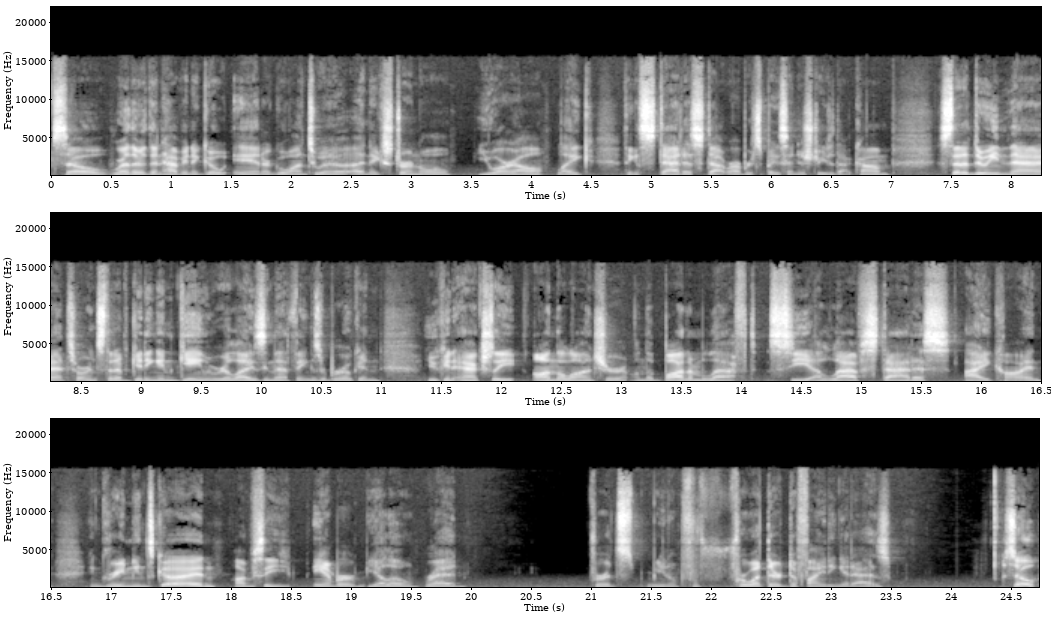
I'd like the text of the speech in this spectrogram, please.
So rather than having to go in or go onto a, an external URL, like I think it's status.robertspaceindustries.com, instead of doing that, or instead of getting in game and realizing that things are broken, you can actually on the launcher on the bottom left see a live status icon. And green means good, obviously amber, yellow, red for its you know for, for what they're defining it as. So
